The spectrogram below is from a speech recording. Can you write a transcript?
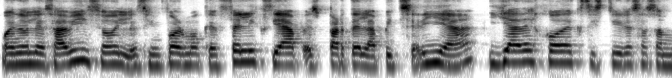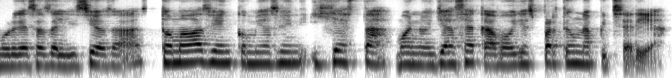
Bueno, les aviso y les informo que Félix ya es parte de la pizzería y ya dejó de existir esas hamburguesas deliciosas. Tomabas bien, comías bien y ya está. Bueno, ya se acabó, ya es parte de una pizzería.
